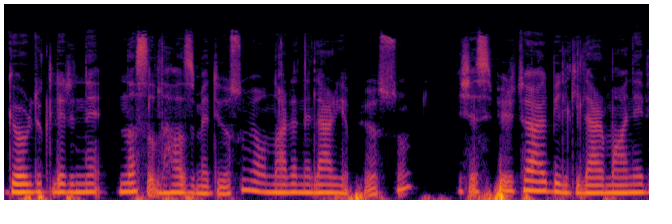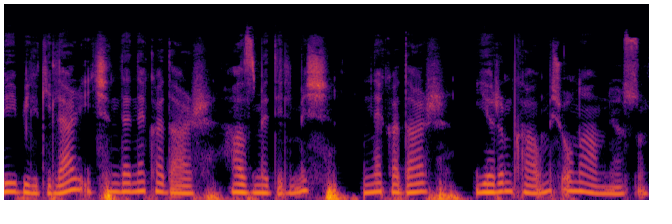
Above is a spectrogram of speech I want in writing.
Gördüklerini nasıl hazmediyorsun ve onlarla neler yapıyorsun? İşte spiritüel bilgiler, manevi bilgiler içinde ne kadar hazmedilmiş, ne kadar yarım kalmış onu anlıyorsun.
